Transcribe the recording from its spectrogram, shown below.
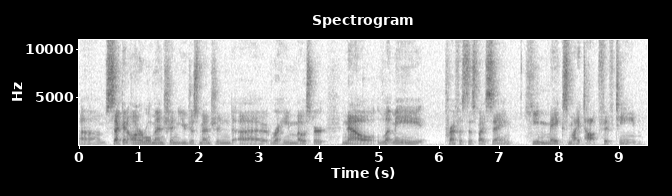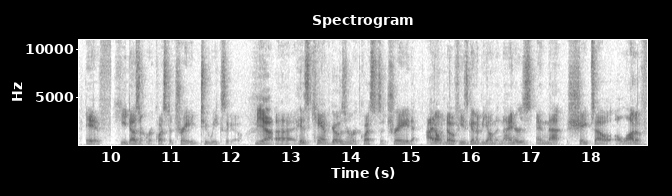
Um, second honorable mention, you just mentioned uh, Raheem Mostert. Now, let me preface this by saying he makes my top 15 if he doesn't request a trade two weeks ago. Yeah, Uh, his camp goes and requests a trade. I don't know if he's going to be on the Niners, and that shapes out a lot of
